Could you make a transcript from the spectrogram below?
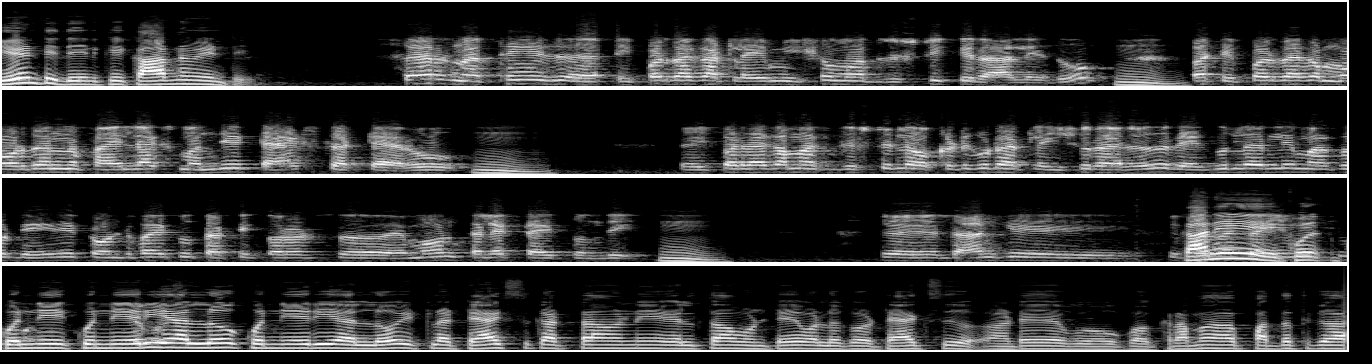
ఏంటి దీనికి కారణం ఏంటి? సార్ నథింగ్ ఇస్ ఇప్పటిదాకా అట్లా ఏమి ఇష్యూ మా దృష్టికి రాలేదు. బట్ ఇప్పటిదాకా మోర్ దెన్ ఫైవ్ లాక్స్ మంది ట్యాక్స్ కట్టారు మ్మ్. ఇప్పటిదాకా మాకు దృష్టిలో ఒకటి కూడా అట్లా ఇష్యూ రాలేదు రెగ్యులర్లీ మాకు daily twenty five to thirty crores amount collect అవుతుంది. ఏ, దానికి కానీ కొన్ని కొన్ని ఏరియాల్లో కొన్ని ఏరియాల్లో ఇట్లా ట్యాక్స్ కట్టామని వెళ్తా ఉంటే వాళ్ళకు ట్యాక్స్ అంటే ఒక క్రమ పద్ధతిగా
